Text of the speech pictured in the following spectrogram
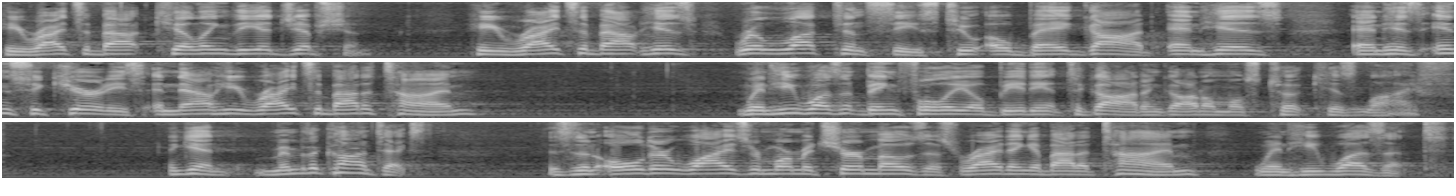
He writes about killing the Egyptian. He writes about his reluctancies to obey God and his, and his insecurities. And now he writes about a time when he wasn't being fully obedient to God and God almost took his life. Again, remember the context. This is an older, wiser, more mature Moses writing about a time when he wasn't.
